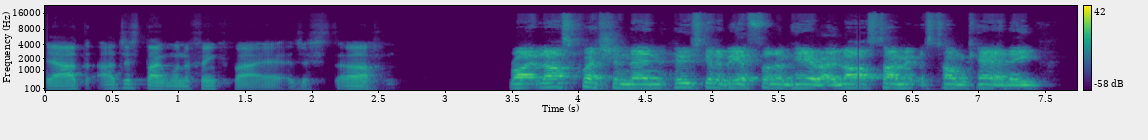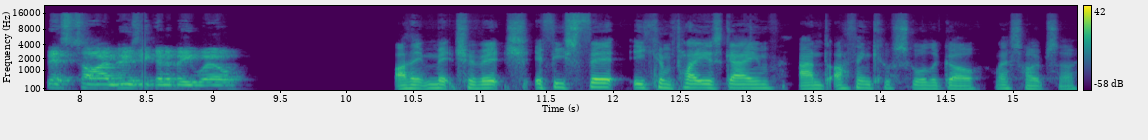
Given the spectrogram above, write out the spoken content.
Yeah, I, I just don't want to think about it. I just, oh. Right, last question then. Who's going to be a Fulham hero? Last time it was Tom Cairney. This time, who's it going to be, Will? I think Mitrovic, if he's fit, he can play his game, and I think he'll score the goal. Let's hope so.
